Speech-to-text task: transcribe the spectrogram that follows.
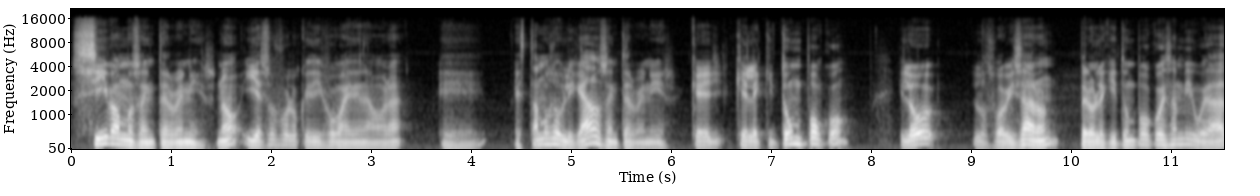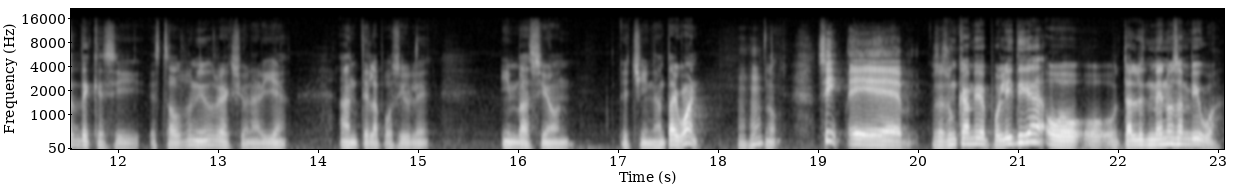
sí vamos a intervenir, ¿no? Y eso fue lo que dijo Biden ahora, eh, estamos obligados a intervenir, que, que le quitó un poco, y luego lo suavizaron, pero le quitó un poco esa ambigüedad de que si Estados Unidos reaccionaría ante la posible invasión de China a Taiwán. ¿no? Sí. Eh, o sea, ¿es un cambio de política o, tal vez menos ambigua?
